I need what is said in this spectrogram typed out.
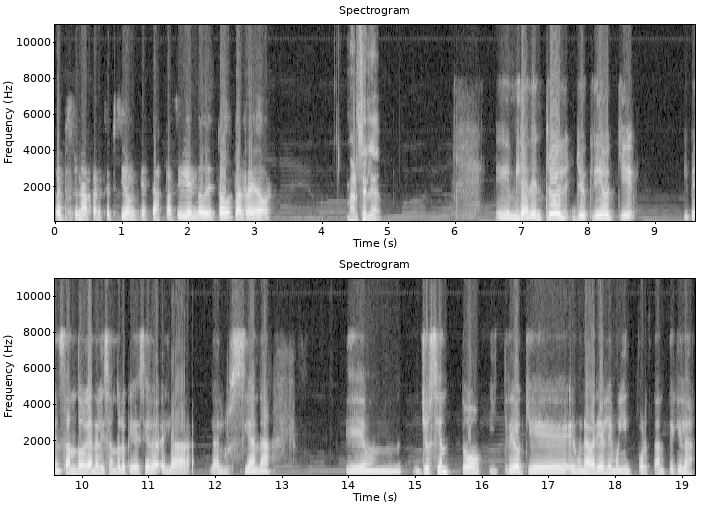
Es una percepción que estás percibiendo de todo tu alrededor. Marcela. Eh, mira, dentro yo creo que, y pensando y analizando lo que decía la, Luciana, em, yo siento y creo que es una variable muy importante que las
